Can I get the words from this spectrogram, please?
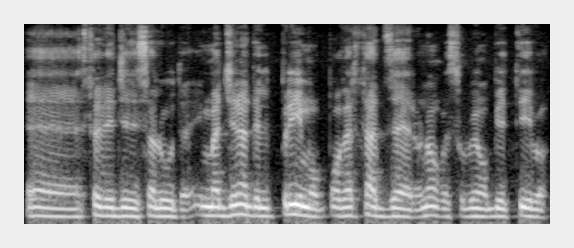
eh, strategia di salute. Immaginate il primo, povertà zero, no? questo primo obiettivo.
